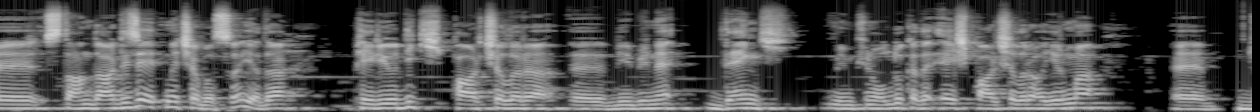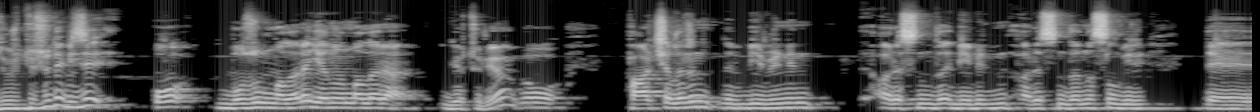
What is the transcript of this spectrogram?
e, standartize etme çabası ya da periyodik parçalara e, birbirine denk mümkün olduğu kadar eş parçalara ayırma e, dürtüsü de bizi o bozulmalara, yanılmalara götürüyor. O parçaların birbirinin arasında birbirinin arasında nasıl bir e,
